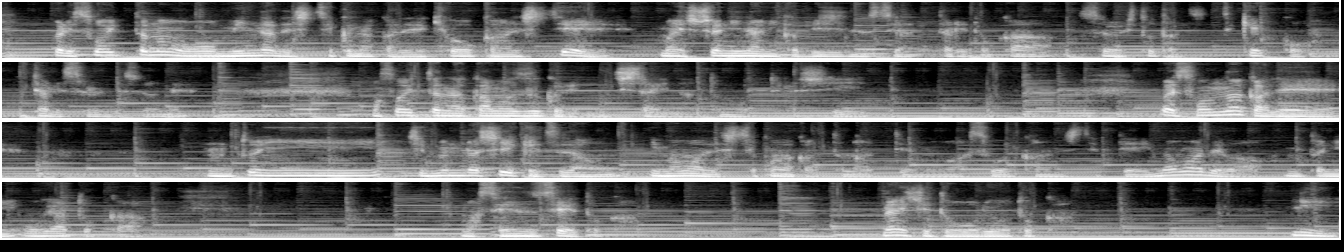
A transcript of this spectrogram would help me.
やっぱりそういったのをみんなでしていく中で共感して、まあ、一緒に何かビジネスやったりとかする人たちって結構いたりするんですよね。まあ、そういった仲間づくりもしたいなと思ってるし、やっぱりその中で本当に自分らしい決断を今までしてこなかったなっていうのはすごい感じてて、今までは本当に親とか、まあ、先生とか、ないし同僚とかに、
